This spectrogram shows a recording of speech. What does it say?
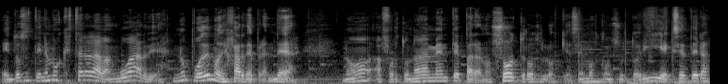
Entonces tenemos que estar a la vanguardia, no podemos dejar de aprender. Afortunadamente para nosotros, los que hacemos consultoría, etc.,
